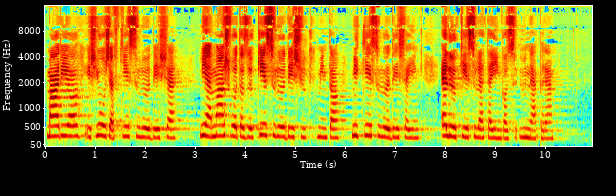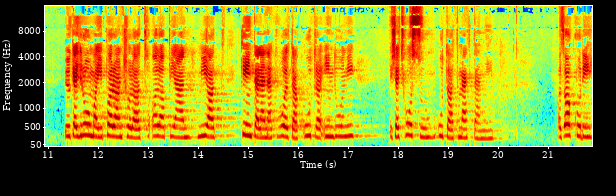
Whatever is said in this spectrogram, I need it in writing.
Mária és József készülődése, milyen más volt az ő készülődésük, mint a mi készülődéseink, előkészületeink az ünnepre. Ők egy római parancsolat alapján miatt kénytelenek voltak útra indulni, és egy hosszú utat megtenni az akkori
